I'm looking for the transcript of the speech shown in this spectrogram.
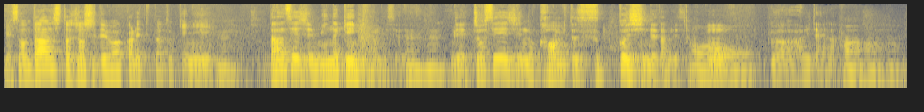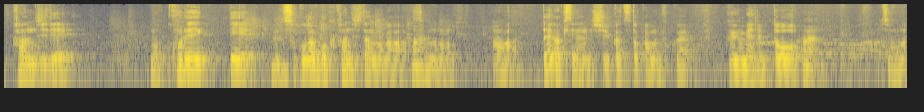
でその男子と女子で分かれてた時に、うん。男性陣みんな元気なんですよね、うん。うんで女性陣の顔見てすっごい死んでたんですよ。もううわーみたいな感じでもうこれって、うん。そこが僕感じたのが、はい。そのまあ、大学生なんで就活とかも含含めると、はい。その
